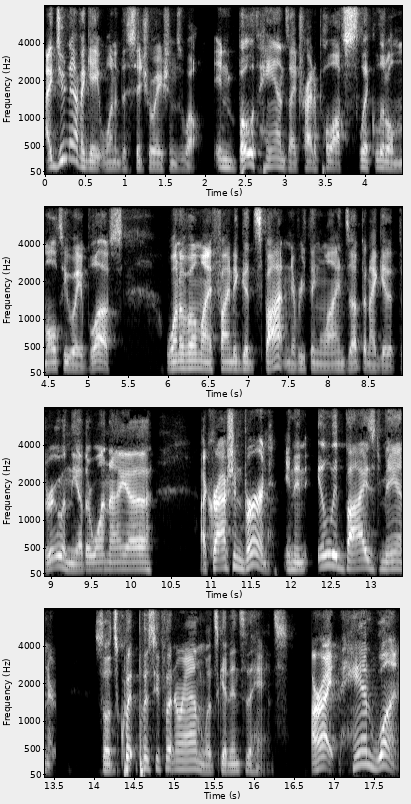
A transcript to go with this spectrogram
I do navigate one of the situations well. In both hands, I try to pull off slick little multi way bluffs. One of them, I find a good spot and everything lines up and I get it through. And the other one, I, uh, I crash and burn in an ill advised manner. So let's quit pussyfooting around. Let's get into the hands. All right, hand one.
